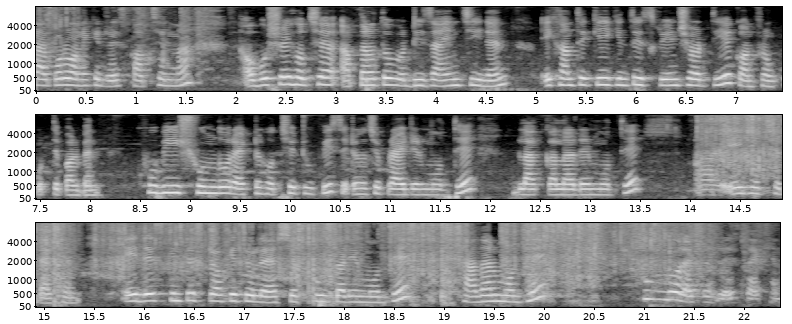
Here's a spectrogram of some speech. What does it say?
তারপরও অনেকে ড্রেস পাচ্ছেন না। অবশ্যই হচ্ছে আপনারা তো ডিজাইন চিনেন, এখান থেকেই কিন্তু স্ক্রিনশট দিয়ে কনফার্ম করতে পারবেন। খুবই সুন্দর একটা হচ্ছে টু পিস এটা হচ্ছে প্রাইডের মধ্যে ব্ল্যাক কালারের মধ্যে। আর এই হচ্ছে দেখেন, এই ড্রেস কিন্তু স্টকে চলে আসছে ফুলকারির মধ্যে, সাদার মধ্যে। সুন্দর একটা ড্রেস দেখেন।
